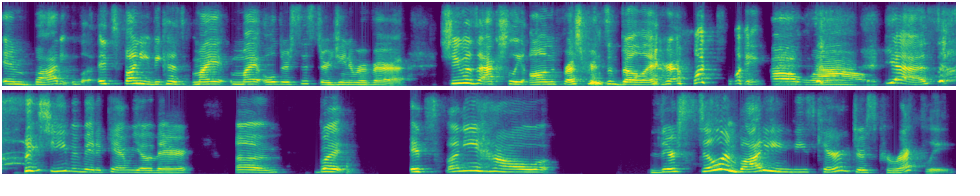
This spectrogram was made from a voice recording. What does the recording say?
embodied it's funny because my my older sister gina rivera she was actually on the fresh prince of bel air at one point. Oh wow. Yeah so like she even made a cameo there. Um but it's funny how they're still embodying these characters correctly.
